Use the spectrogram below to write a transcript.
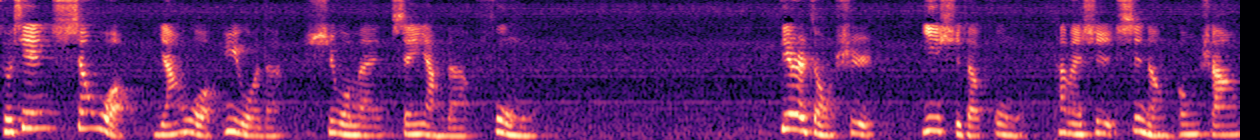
首先生我。养我育我的是我们生养的父母。第二种是衣食的父母，他们是势能工商，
